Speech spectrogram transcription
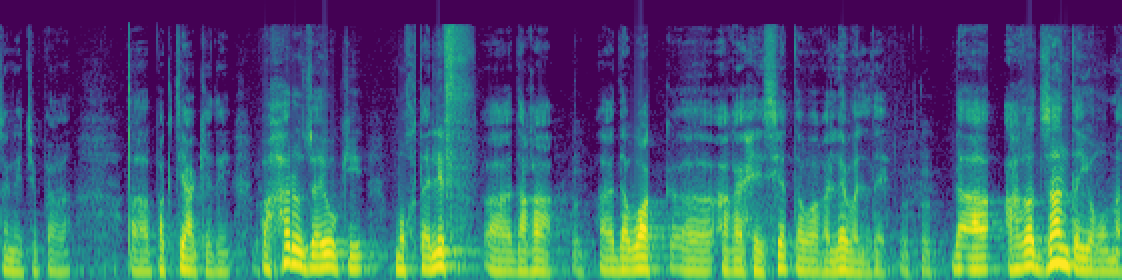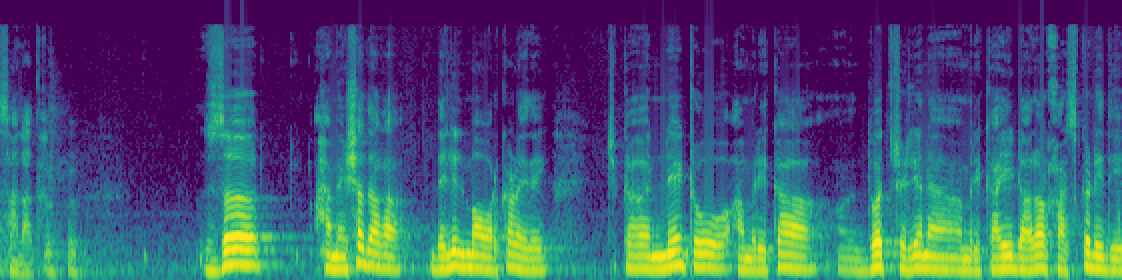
څنګه چې په پکتیا کې دی، په هرو ځایو کې مختلف دغه د واک هغه حیثیت او هغه لیول دی، د هغه ځان ته یوه مساله ده. زه همیشه دغه دلیل ما ورکړی دی چې که نیټو امریکا دوه تریلیونه امریکایي ډالر خرڅ کړي دي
